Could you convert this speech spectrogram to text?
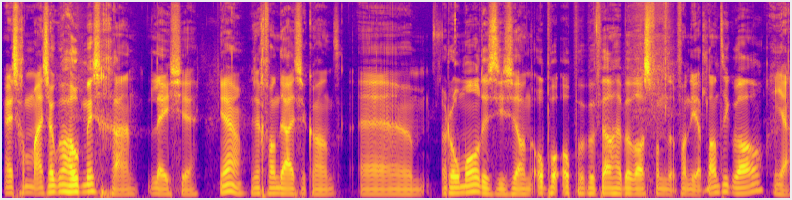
Is, gewoon- maar is ook wel een hoop misgegaan, lees je. Ja. Zeg van de Duitse kant. Ehm, Rommel, dus die zo'n op, opperbevel hebben was van, de, van die Atlantic Wall. Ja,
